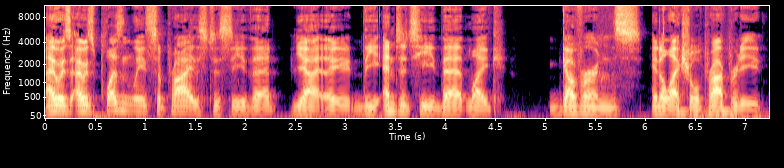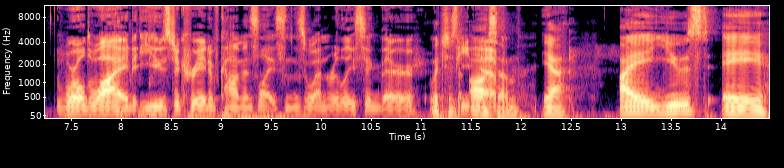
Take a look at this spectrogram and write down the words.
I was I was pleasantly surprised to see that yeah, uh, the entity that like governs intellectual property worldwide used a Creative Commons license when releasing their which is PDF. awesome. Yeah, I used a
